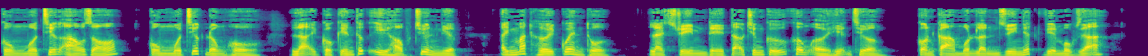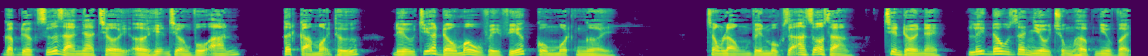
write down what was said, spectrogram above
Cùng một chiếc áo gió, cùng một chiếc đồng hồ, lại có kiến thức y học chuyên nghiệp, ánh mắt hơi quen thuộc, livestream để tạo chứng cứ không ở hiện trường, còn cả một lần duy nhất viên mục giã gặp được sứ giả nhà trời ở hiện trường vụ án. Tất cả mọi thứ đều chĩa đầu mâu về phía cùng một người. Trong lòng viên mục giã rõ ràng, trên đời này lấy đâu ra nhiều trùng hợp như vậy,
